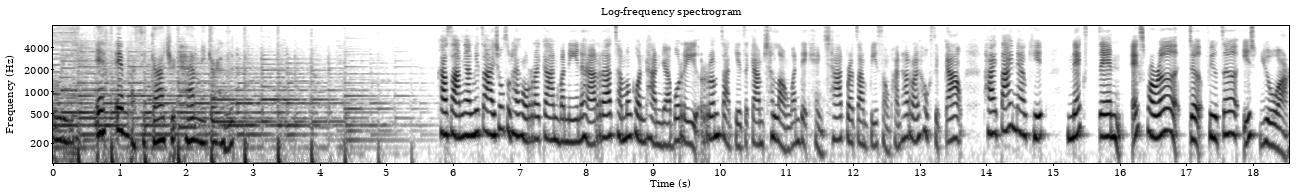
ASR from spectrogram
บุรี FM 89.5 MHz ข่าวสารงานวิจัยช่วงสุดท้ายของรายการวันนี้นะคะราชมงคลธัญบุรีร่วมจัดกิจกรรมฉลองวันเด็กแห่งชาติประจำปี 2569 ภายใต้แนวคิด Next Gen Explorer The Future is Yours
